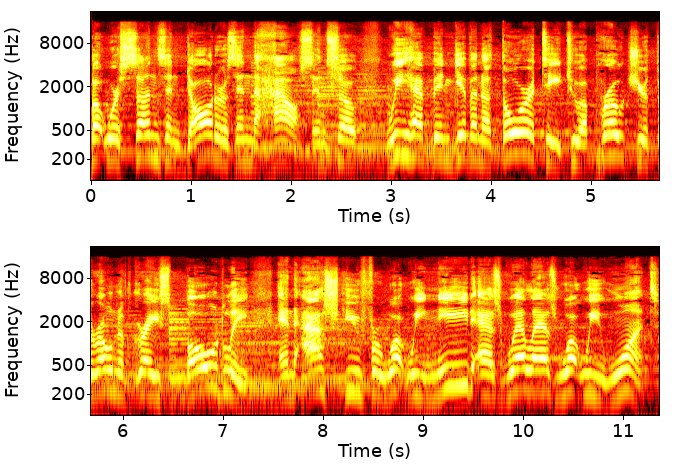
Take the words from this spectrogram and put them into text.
but we're sons and daughters in the house. And so we have been given authority to approach your throne of grace boldly and ask you for what we need as well as what we want.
